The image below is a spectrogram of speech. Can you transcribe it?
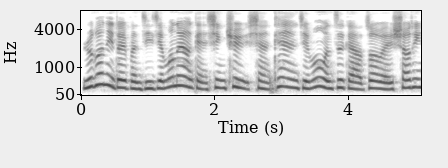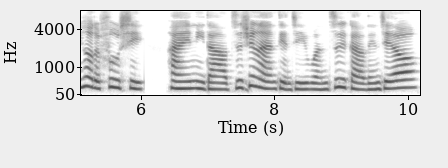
如果你对本集节目内容感兴趣，想看节目文字稿作为收听后的复习，欢迎你到资讯栏点击文字稿连接哦。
